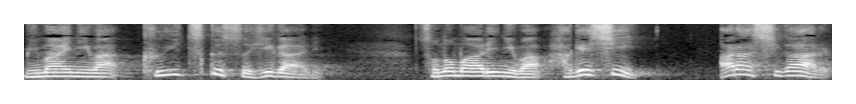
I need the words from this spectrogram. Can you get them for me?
見舞いには食い尽くす日があり。その周りには激しい嵐がある。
